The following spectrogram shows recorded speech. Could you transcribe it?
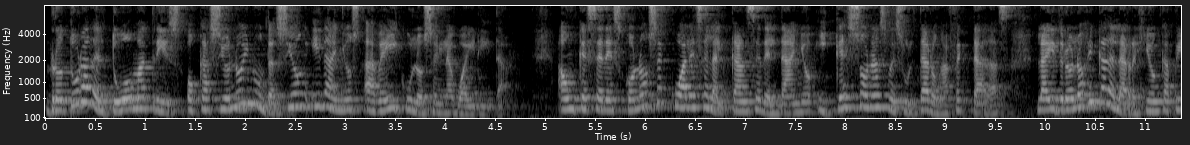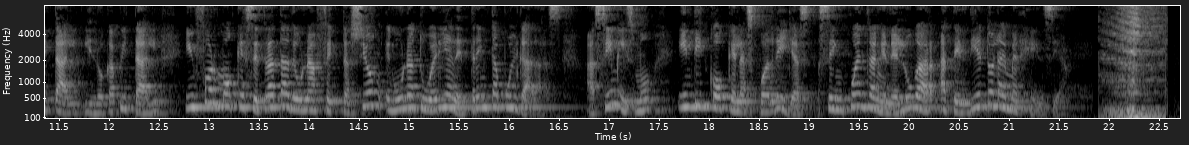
Rotura del tubo matriz ocasionó inundación y daños a vehículos en La Guairita. Aunque se desconoce cuál es el alcance del daño y qué zonas resultaron afectadas, la hidrológica de la región capital, Hidrocapital, informó que se trata de una afectación en una tubería de 30 pulgadas. Asimismo, indicó que las cuadrillas se encuentran en el lugar atendiendo la emergencia.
